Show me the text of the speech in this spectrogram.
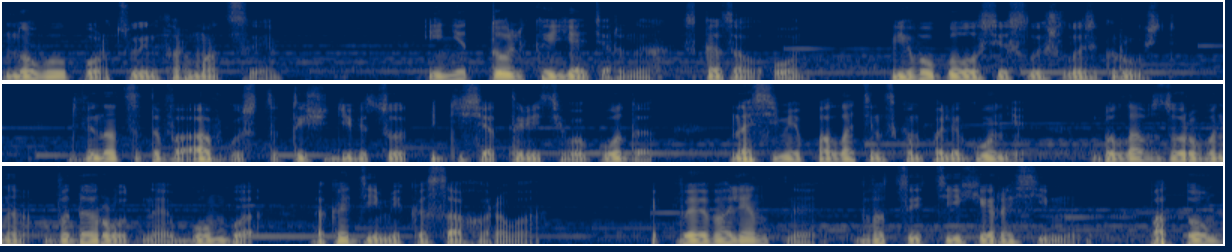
новую порцию информации. «И не только ядерных», — сказал он. В его голосе слышалась грусть. 12 августа 1953 года на Семипалатинском полигоне была взорвана водородная бомба академика Сахарова, эквивалентная 20 Хиросиму. Потом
